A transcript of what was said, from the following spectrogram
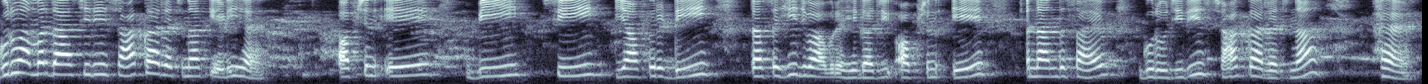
ਗੁਰੂ ਅਮਰਦਾਸ ਜੀ ਦੀ ਸ਼ਾਹਕਾਰ ਰਚਨਾ ਕਿਹੜੀ ਹੈ? ਆਪਸ਼ਨ ਏ ਬੀ ਸੀ ਜਾਂ ਫਿਰ ਡੀ ਤਾਂ ਸਹੀ ਜਵਾਬ ਰਹੇਗਾ ਜੀ ਆਪਸ਼ਨ ਏ ਆਨੰਦ ਸਾਹਿਬ ਗੁਰੂ ਜੀ ਦੀ ਸ਼ਾਹਕਾਰ ਰਚਨਾ ਹੈ।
